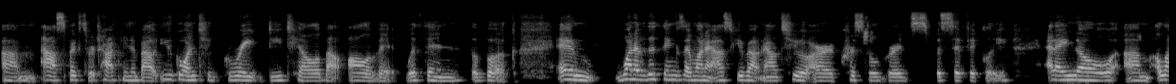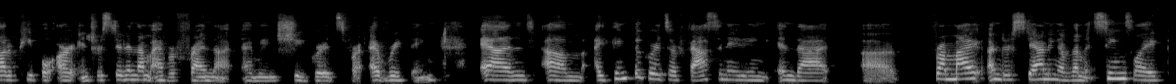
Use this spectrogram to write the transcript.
um, aspects we're talking about, you go into great detail about all of it within the book. And one of the things I want to ask you about now, too, are crystal grids specifically. And I know um, a lot of people are interested in them. I have a friend that, I mean, she grids for everything. And um, I think the grids are fascinating in that, uh, from my understanding of them, it seems like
